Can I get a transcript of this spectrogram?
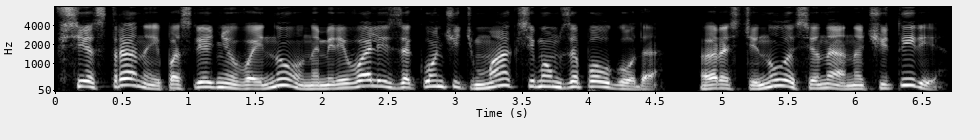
Все страны последнюю войну намеревались закончить максимум за полгода, а растянулась она на четыре.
